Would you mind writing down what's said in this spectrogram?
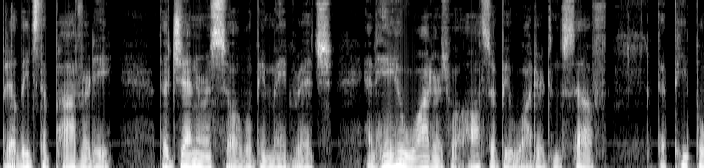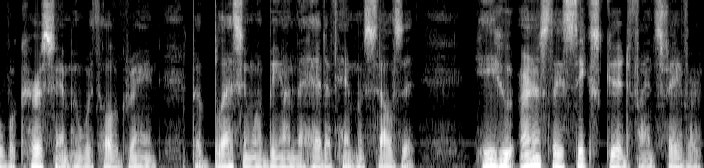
but it leads to poverty. The generous soul will be made rich, and he who waters will also be watered himself. The people will curse him who withhold grain, but blessing will be on the head of him who sells it. He who earnestly seeks good finds favor,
